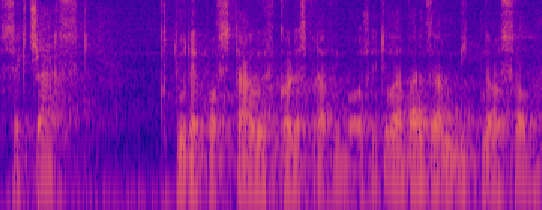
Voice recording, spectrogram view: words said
sekciarskich, które powstały w kole sprawy Bożej. To była bardzo ambitna osoba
